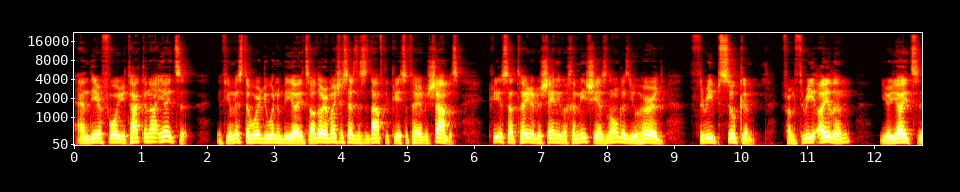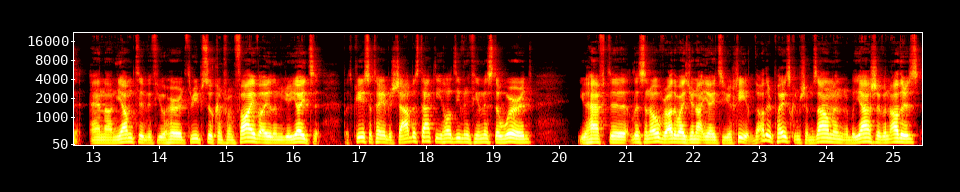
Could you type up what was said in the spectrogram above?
and therefore you're talking not yaitze. If you missed the word, you wouldn't be yaitze. Although Ramosha says this is dafka kriyas atayir b'Shabbos, kriyas atayir b'Sheni v'Chamishi. As long as you heard three psukim from three oilim, you're yaitze. And on Yom Tiv, if you heard three psukim from five oilim, you're yaitze. But kriyas atayir b'Shabbos taki holds even if you missed a word, you have to listen over. Otherwise, you're not yaitze your chiv. The other poskim, Shem Zalman, Rav Elyashiv, and others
